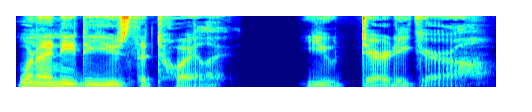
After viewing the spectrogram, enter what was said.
when I need to use the toilet. You dirty girl.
